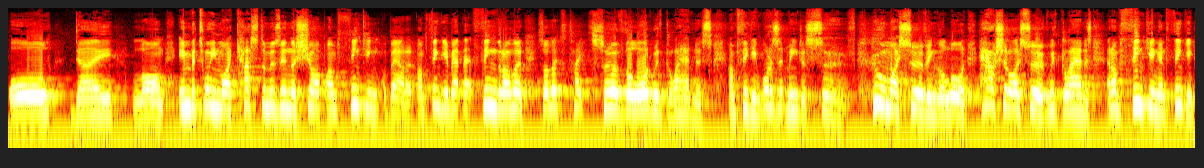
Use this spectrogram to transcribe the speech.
all day long. In between my customers in the shop, I'm thinking about it. I'm thinking about that thing that I learned. So let's take serve the Lord with gladness. I'm thinking, what does it mean to serve? Who am I serving the Lord? How should I serve with gladness? And I'm thinking and thinking,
